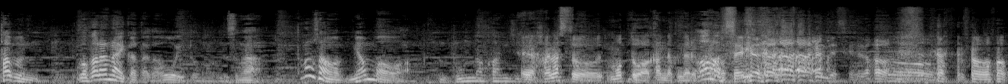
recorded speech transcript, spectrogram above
多分わからない方が多いと思うんですが高野さんはミャンマーはどんな感じで、えー話すともっと分かんなくなる可能性があるんですけど。あの、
